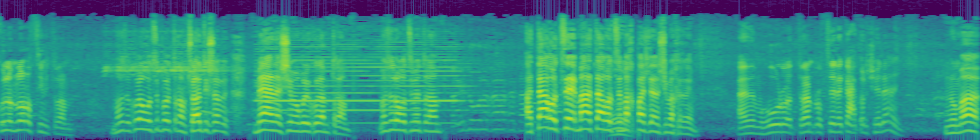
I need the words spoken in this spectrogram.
כולם לא רוצים את טראמפ. מה זה, כולם רוצים פה את טראמפ. שאלתי עכשיו, 100 אנשים אמרו לי כולם טראמפ. מה זה לא רוצים את טראמפ? אתה רוצה, מה אתה רוצה? מה אכפת לאנשים אחרים? הוא, טראמפ רוצה לקחת ירושלים. נו, מה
